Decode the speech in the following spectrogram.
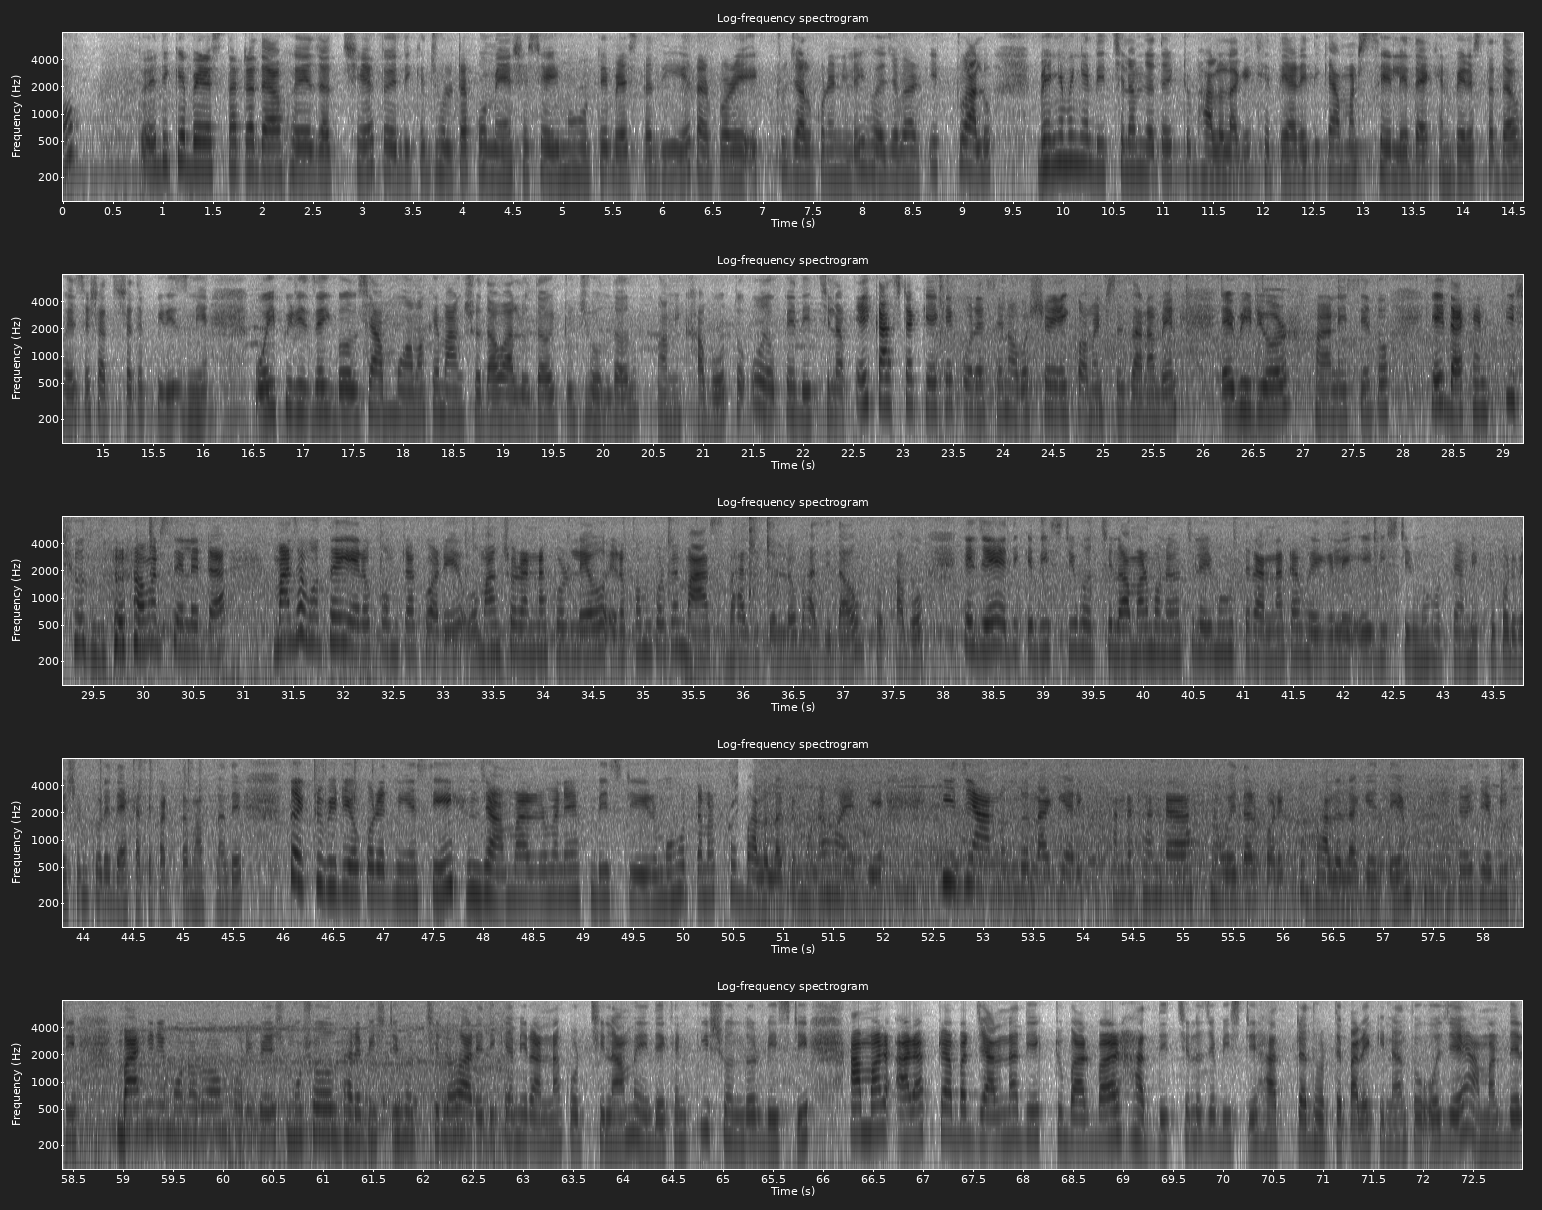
তো এদিকে বেরেস্তাটা দেওয়া হয়ে যাচ্ছে, তো এদিকে ঝোলটা কমে এসেছে এই মুহূর্তে বেরেস্তা দিয়ে। তারপরে একটু জাল করে নিলেই হয়ে যাবে। আর একটু আলু ভেঙে ভেঙে দিচ্ছিলাম যাতে একটু ভালো লাগে খেতে। আর এদিকে আমার ছেলে দেখেন বেরেস্তা দেওয়া হয়েছে, সাথে সাথে পিরিজ নিয়ে। ওই পিরিজেই বলছে, আম্মু, আমাকে মাংস দাও, আলু দাও, একটু ঝোল দাও, আমি খাব। তো ওকে দিচ্ছিলাম। এই কাজটা কে কে করেছেন অবশ্যই এই কমেন্টসে জানাবেন এই ভিডিওর নিচে। তো এই দেখেন কি সুন্দর আমার ছেলেটা মাঝে মধ্যেই এরকমটা করে। ও মাংস রান্না করলেও এরকম করবে, মাছ ভাজি করলেও ভাজি দাও, তো খাব। এই যে এদিকে বৃষ্টি হচ্ছিল, আমার মনে হচ্ছিল এই মুহূর্তে রান্নাটা হয়ে গেলে এই বৃষ্টির মুহূর্তে আমি একটু পরিবেশন করে দেখাতে পারতাম আপনাদের। তো একটু ভিডিও করে নিয়েছি যে আমার মানে বৃষ্টির মুহূর্তে আমার খুব ভালো লাগে। মনে হয় যে কি যে আনন্দ লাগে আর একটু ঠান্ডা ঠান্ডা ওয়েদার পরে খুব ভালো লাগে এতে। তো যে বৃষ্টি, বাহিরে মনোরম পরিবেশ মুষলধারে বৃষ্টি হচ্ছিল আর এদিকে আমি রান্না করছিলাম। এই দেখেন কি সুন্দর বৃষ্টি। আমার আর একটা আবার জালনা দিয়ে একটু বারবার হাত দিচ্ছিল যে বৃষ্টির হাতটা ধরতে পারে কিনা। তো ওই যে আমাদের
